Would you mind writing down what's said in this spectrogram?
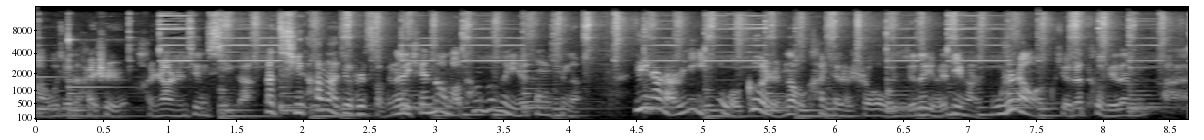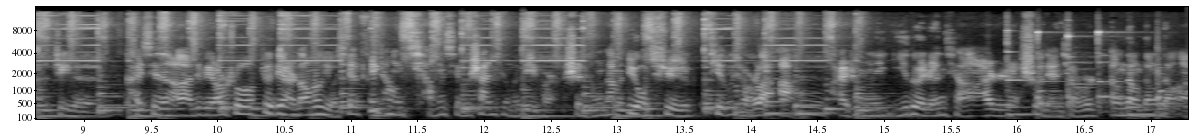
啊，我觉得还是很让人惊喜的。那其他呢，就是所谓的那些闹闹腾腾的一些东西呢，因人而异。我个人呢，我看起来的时候，我就觉得有些地方不是让我觉得特别的啊，这个开心啊。啊，就比如说这个电影当中有些非常强行煽情的地方，沈腾他们又去踢足球了啊，排成一队人墙，还是射点球等等等等啊。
